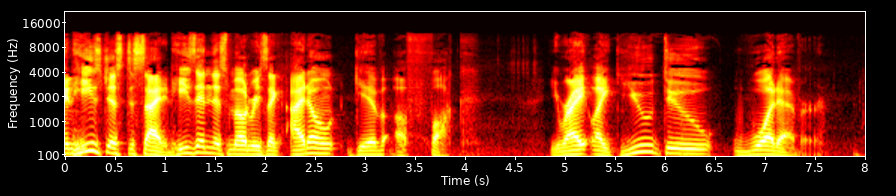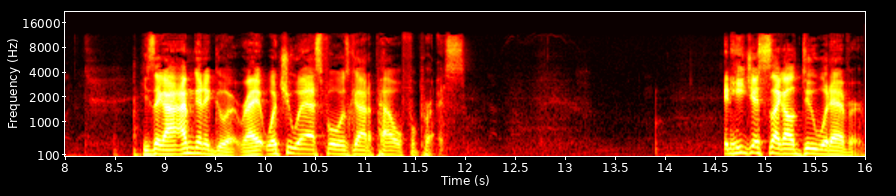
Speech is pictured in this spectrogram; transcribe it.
And he's just decided he's in this mode where he's like, "I don't give a fuck." You right? Like you do whatever. He's like, I'm gonna do it, right? What you asked for has got a powerful price. And he just like, I'll do whatever.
